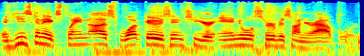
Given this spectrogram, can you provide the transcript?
and he's going to explain to us what goes into your annual service on your outboard.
